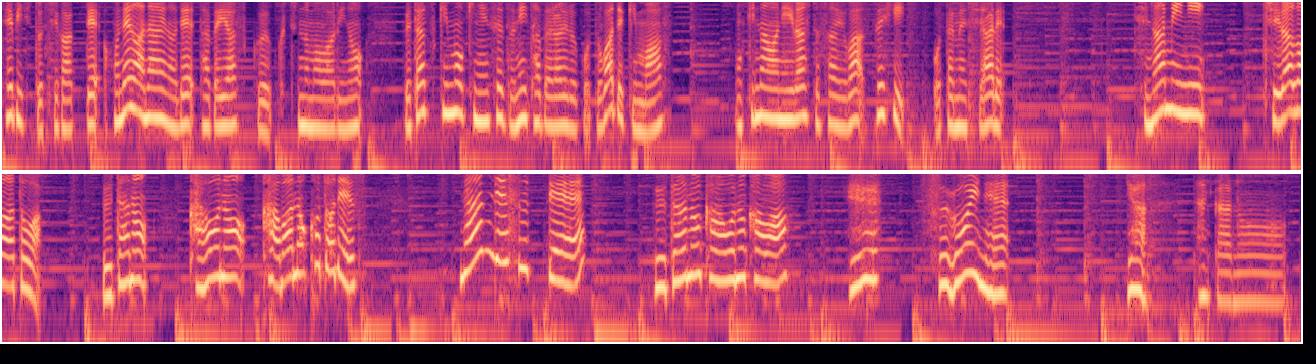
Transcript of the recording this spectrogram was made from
手びちと違って骨がないので食べやすく口の周りのベタつきも気にせずに食べられることができます。沖縄にいらした際はぜひお試しあれ。ちなみにチラガーとは豚の顔の皮のことです。なんですって？豚の顔の皮？えすごいね。いやなんかあのー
